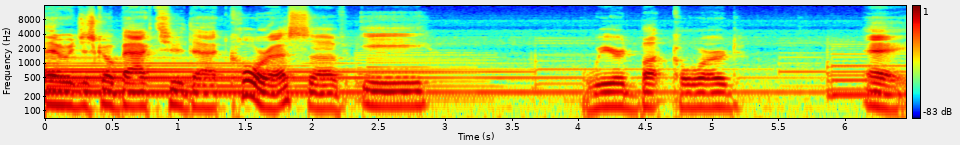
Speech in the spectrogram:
Then we just go back to that chorus of E, weird buck chord, A.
